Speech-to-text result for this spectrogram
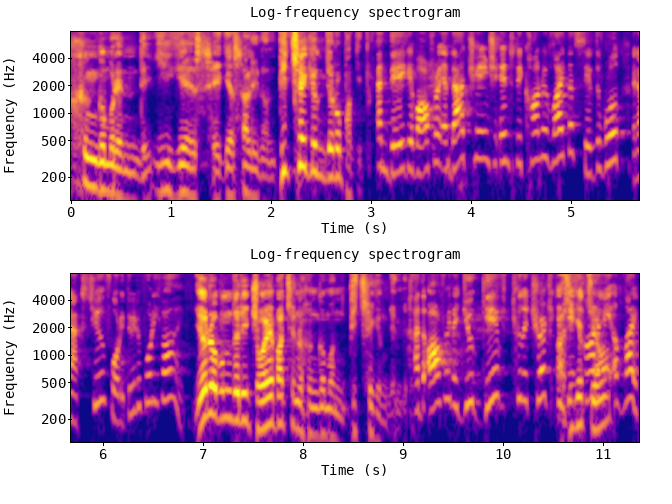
헌금을 했는데 이게 세계 살리는 빛의 경제로 바뀝니다. And they gave offering, and that changed into the economy of light that saved the world in Acts 2, 43 to 45. 여러분들이 교회 바치는 헌금은 빛의 경제입니다. And the offering that you give to the church is the 아시겠죠? economy of light.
